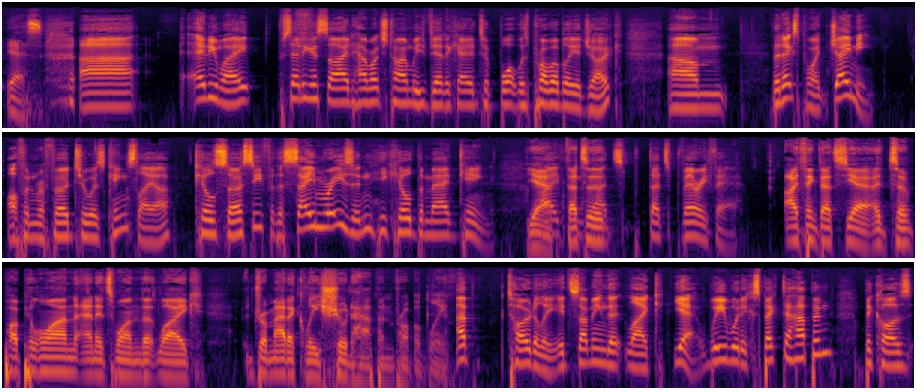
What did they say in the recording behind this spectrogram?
yes. Uh, anyway, setting aside how much time we've dedicated to what was probably a joke, um, the next point, Jaime, often referred to as Kingslayer, kills Cersei for the same reason he killed the Mad King. Yeah, I think that's a- that's that's very fair. I think that's yeah, it's a popular one, and it's one that like dramatically should happen. Probably. Ab- totally. It's something that, like, yeah, we would expect to happen because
